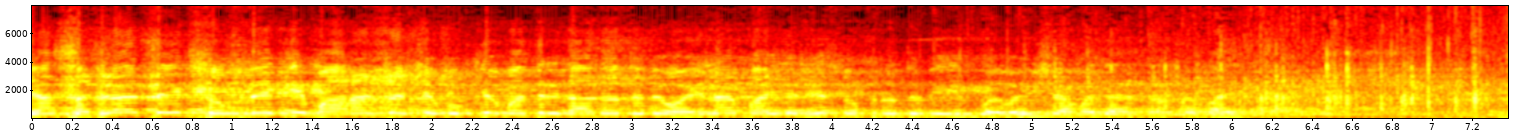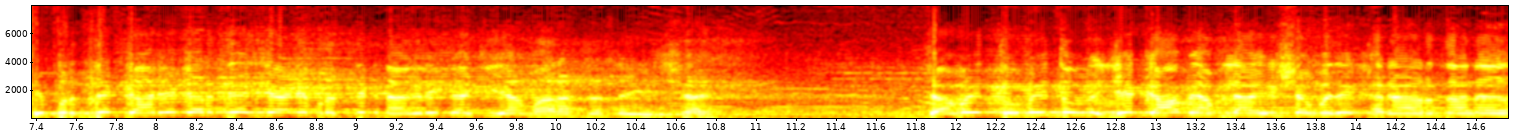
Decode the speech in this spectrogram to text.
या सगळ्याचं एक स्वप्न आहे की महाराष्ट्राचे मुख्यमंत्री दादा तुम्ही व्हायला पाहिजे हे स्वप्न तुम्ही भविष्यामध्ये आणलं पाहिजे. ही प्रत्येक कार्यकर्त्याची आणि प्रत्येक नागरिकाची या महाराष्ट्रातली इच्छा आहे. त्यामुळे तुम्ही तुम्ही जे काम आपल्या आयुष्यामध्ये खऱ्या अर्थानं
